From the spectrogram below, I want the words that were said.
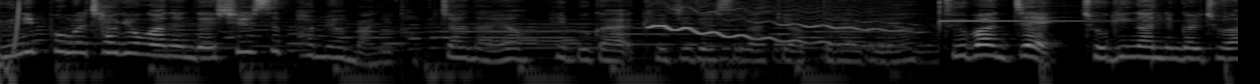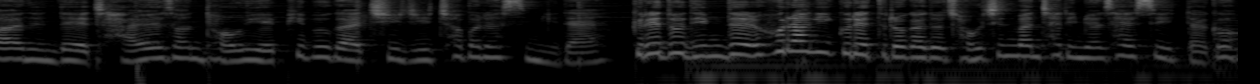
유니폼을 착용하는데 실습하면 많이 덥잖아요. 피부가 그지될 수밖에 없더라고요. 두 번째, 조깅하는 걸 좋아하는데 자외선 더위에 피부가 GG 쳐버렸습니다. 그래도 님들 호랑이 굴에 들어가도 정신만 차리면 살 수 있다고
